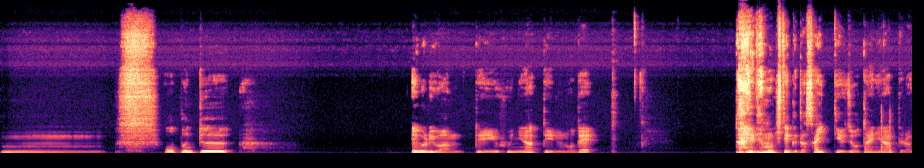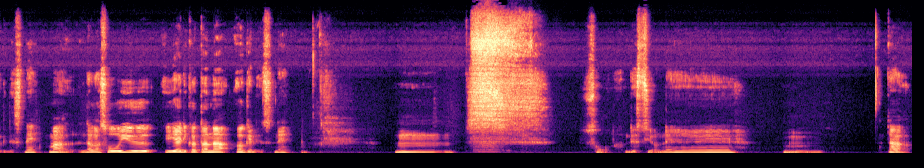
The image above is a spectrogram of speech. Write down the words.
うーん、オープントゥエブリワンっていう風になっているので、誰でも来てくださいっていう状態になってるわけですね。まあ、だからそういうやり方なわけですね。うん、そうなんですよね。うん。だから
